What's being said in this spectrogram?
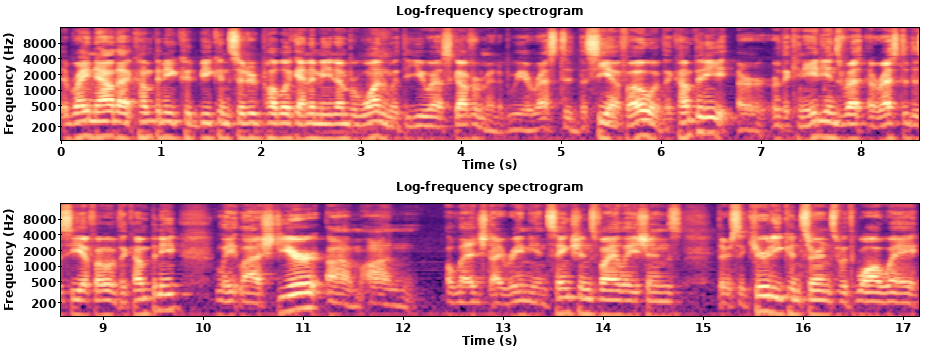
right now that company could be considered public enemy number one with the U.S. government. We arrested the CFO of the company, or, or the Canadians re- arrested the CFO of the company late last year um, on alleged Iranian sanctions violations. their security concerns with Huawei.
